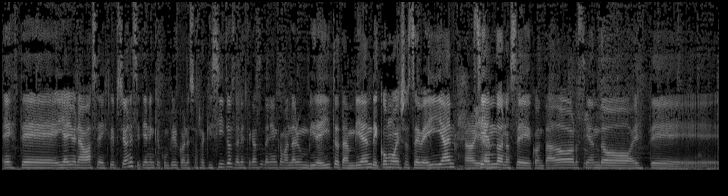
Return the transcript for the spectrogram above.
este, y hay una base de inscripciones y tienen que cumplir con esos requisitos. En este caso tenían que mandar un videíto también de cómo ellos se veían siendo, no sé, contador, siendo este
